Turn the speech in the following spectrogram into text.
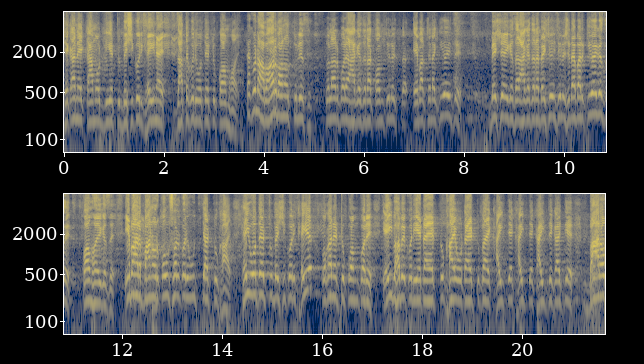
সেখানে কামড় দিয়ে একটু বেশি করে খেয়ে নেয়, যাতে করে ওতে একটু কম হয়। এখন আবার বানর তুলেছে, তোলার পরে আগে যেটা কম ছিল, এবার সেটা কি হয়েছে? বেশি হয়ে গেছে, আর আগে যারা বেশি হয়েছিল সেটা এবার কি হয়ে গেছে? কম হয়ে গেছে। এবার বানর কৌশল করে উচ্চা একটু খায়। খেয়ে ওতে একটু বেশি করে খেয়ে ওখানে একটু কম করে। এইভাবে করে, এটা একটু খায়, ওটা একটু খায়, খাইতে খাইতে খাইতে খাইতে বারো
